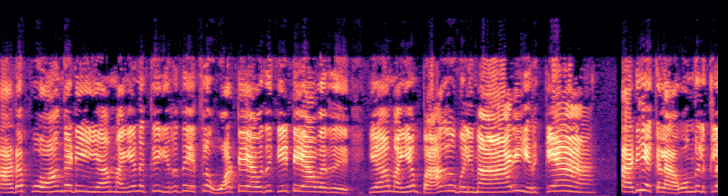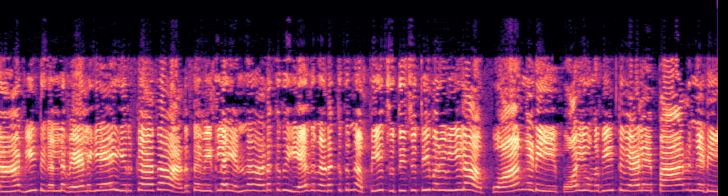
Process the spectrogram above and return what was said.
அட போங்கடி, என் மகனுக்கு இருதயத்துல ஓட்டையாவது கீட்டையாவது. என் மகன் பாகுபலி மாதிரி இருக்கேன். அடியேக்களா, உங்களுக்கெல்லாம் வீட்டுகள்ல வேலையே இருக்காதா? அடுத்த வீட்ல என்ன நடக்குது, ஏது நடக்குதுன்னு அப்படியே சுத்தி சுத்தி வருவீங்களா? போங்கடி, போய் உங்க வீட்டு வேலையை பாருங்கடி.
